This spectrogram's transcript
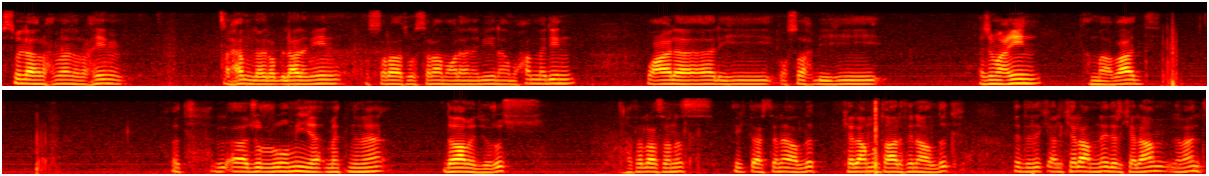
Bismillahirrahmanirrahim. Elhamdülillahi Rabbil alemin. Esselatu vesselamu ala nebiyyina Muhammedin ve ala alihi ve sahbihi ecma'in. Amma ba'd. Evet, El-Acurrumiye metnine devam ediyoruz. Hatırlarsanız ilk derste ne aldık? Kelamın tarifini aldık. Ne dedik? El-kelam nedir kelam? Levent?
